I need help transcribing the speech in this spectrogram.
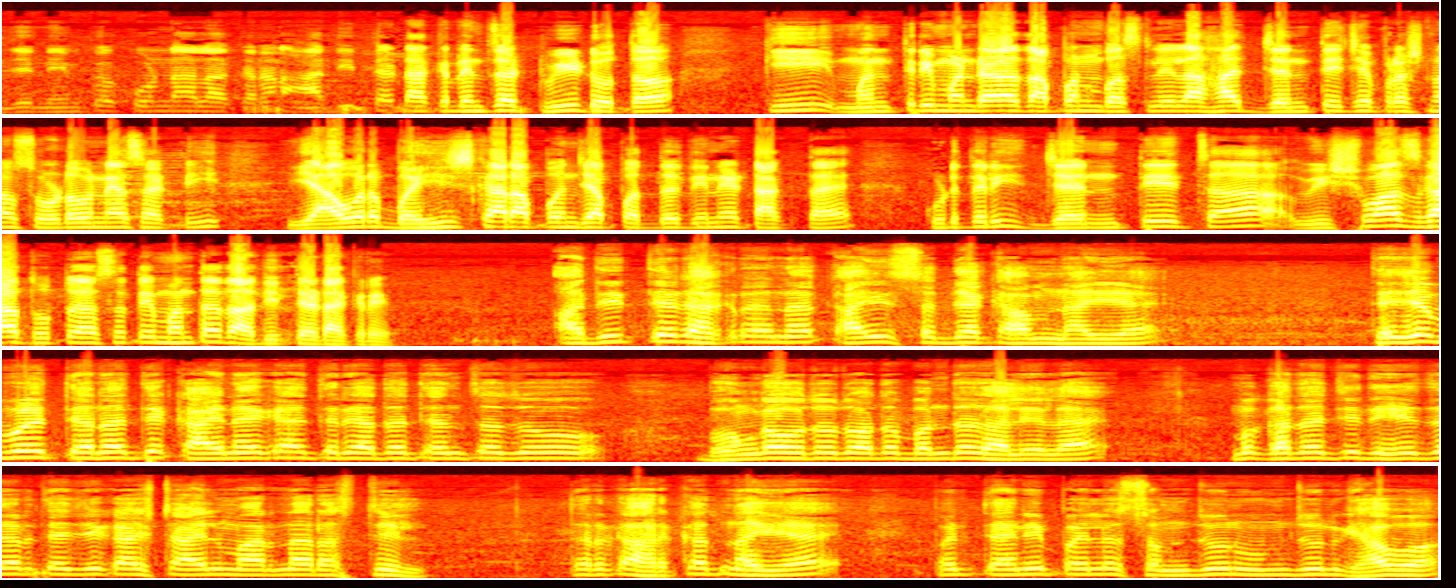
म्हणजे नेमकं कोणाला कारण आदित्य ठाकरेंचं ट्विट होतं की मंत्रिमंडळात आपण बसलेला हा जनतेचे प्रश्न सोडवण्यासाठी यावर बहिष्कार आपण ज्या पद्धतीने टाकताय कुठेतरी जनतेचा विश्वासघात होतोय असं ते म्हणतात आदित्य ठाकरे. आदित्य ठाकरेंना काही सध्या काम नाही आहे. त्याच्यामुळे त्यांना ते काय नाही काय तरी आता त्यांचा जो भोंगा होता तो आता बंद झालेला आहे. मग कदाचित हे जर त्याची काय स्टाईल मारणार असतील तर काय हरकत नाही आहे. पण त्यांनी पहिलं समजून उमजून घ्यावं.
